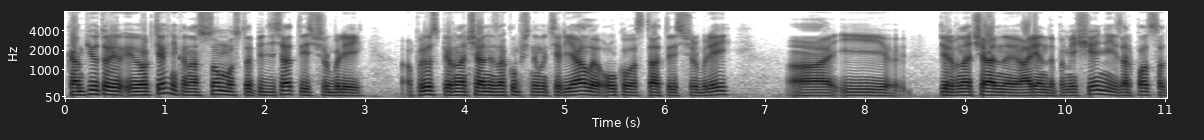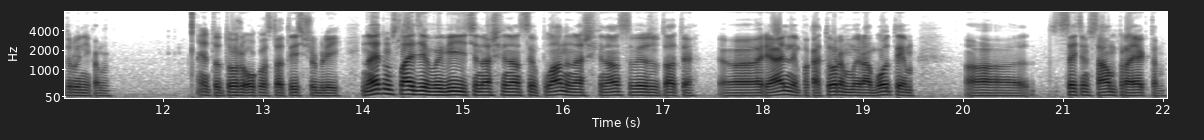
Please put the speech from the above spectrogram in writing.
Компьютеры и оргтехника на сумму 150 тысяч рублей, плюс первоначальные закупочные материалы около 100 тысяч рублей а, и первоначальная аренда помещений и зарплата сотрудникам. Это тоже около 100 тысяч рублей. На этом слайде вы видите наш финансовый план и наши финансовые результаты, э, реальные, по которым мы работаем э, с этим самым проектом.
